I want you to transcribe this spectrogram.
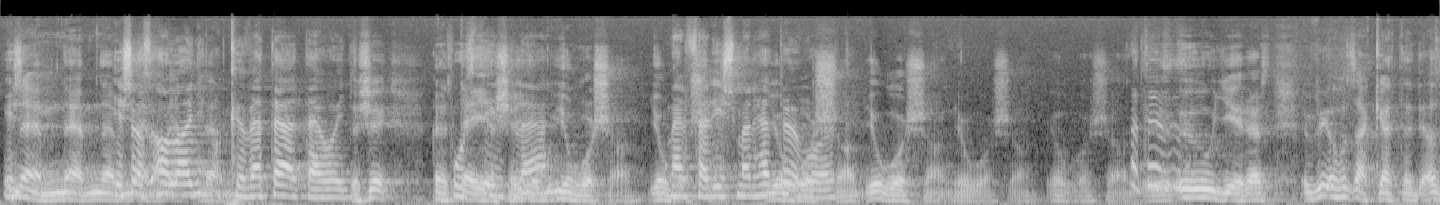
És, nem, nem, nem. És az nem, alany nem. követelte, hogy Tessék, teljesen le, jogosan, jogosan. Mert felismerhető jogosan, volt? Jogosan, jogosan, jogosan. Hát ez... ő, ő úgy érez, hozzá kell tenni, az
